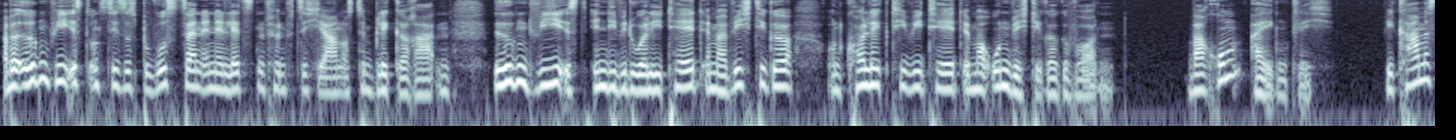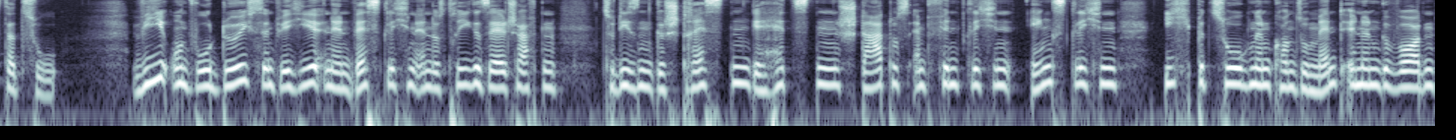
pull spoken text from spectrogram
Aber irgendwie ist uns dieses Bewusstsein in den letzten 50 Jahren aus dem Blick geraten. Irgendwie ist Individualität immer wichtiger und Kollektivität immer unwichtiger geworden. Warum eigentlich? Wie kam es dazu? Wie und wodurch sind wir hier in den westlichen Industriegesellschaften zu diesen gestressten, gehetzten, statusempfindlichen, ängstlichen, ich-bezogenen KonsumentInnen geworden,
